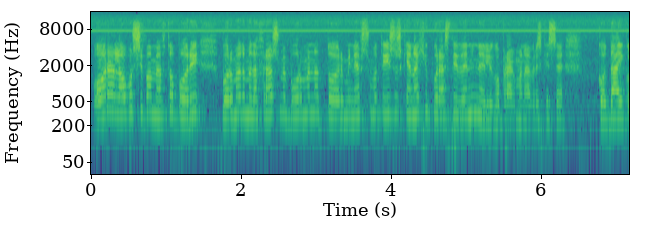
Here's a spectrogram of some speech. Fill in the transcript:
ώρα, αλλά όπως είπαμε, αυτό μπορεί, μπορούμε να το μεταφράσουμε, μπορούμε να το ερμηνεύσουμε ότι ίσως και να έχει κουραστεί. Δεν είναι λίγο πράγμα να βρίσκεσαι κοντά 20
